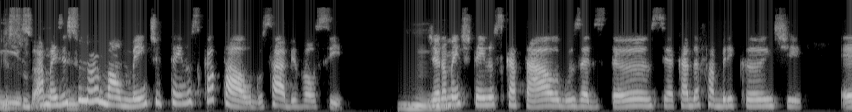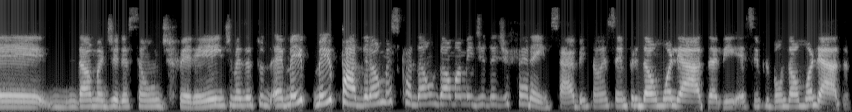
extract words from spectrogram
Isso. Isso. Ah, mas isso normalmente tem nos catálogos, sabe, Valci? Uhum, Geralmente tem nos catálogos a distância, cada fabricante é, dá uma direção diferente, mas é tudo é meio, meio padrão, mas cada um dá uma medida diferente, sabe? Então é sempre dar uma olhada ali, é sempre bom dar uma olhada.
